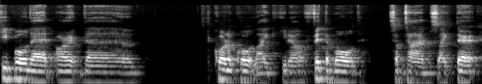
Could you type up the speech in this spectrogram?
people that aren't the quote unquote like you know fit the mold sometimes like they're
